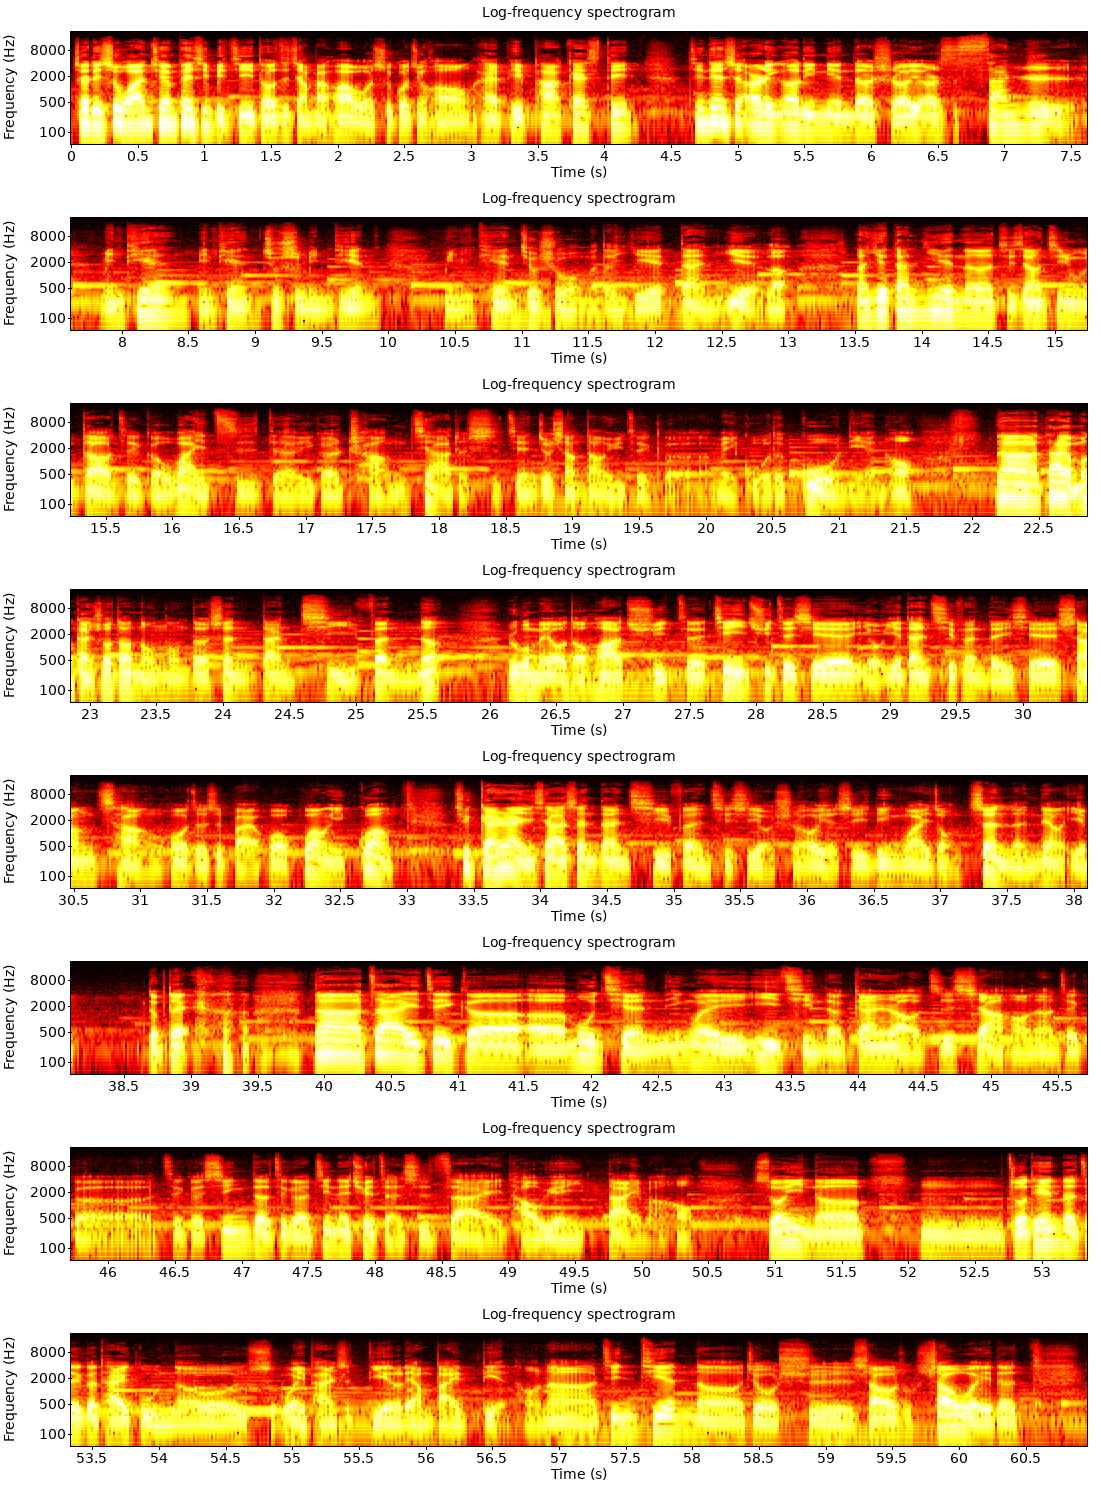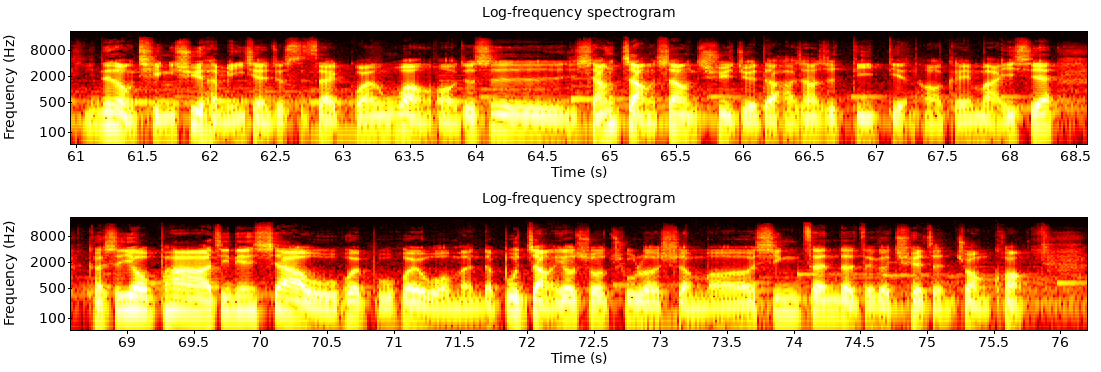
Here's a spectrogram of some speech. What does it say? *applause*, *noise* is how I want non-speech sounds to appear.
这里是完全配息笔记投资讲白话，我是郭俊宏，Happy Podcasting。今天是二零二零年的十二月二十三日，明天，明天就是明天，明天就是我们的耶诞夜了。那耶诞夜呢，即将进入到这个外资的一个长假的时间，就相当于这个美国的过年哦。那大家有没有感受到浓浓的圣诞气氛呢？如果没有的话，去这建议去这些有耶诞气氛的一些商场或者是百货逛一逛，去感染一下圣诞气氛。其实有时候也是另外一种正能量，也对不对？*laughs* 那在这个呃目前因为疫情的干扰之下，哈，那这个这个新的这个境内确诊是在桃园一带嘛，哈。所以呢，嗯，昨天的这个台股呢，尾盘是跌了两百点哦。那今天呢，就是稍稍微的那种情绪很明显，就是在观望哦，就是想涨上去，觉得好像是低点哈，可以买一些，可是又怕今天下午会不会我们的部长又说出了什么新增的这个确诊状况。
